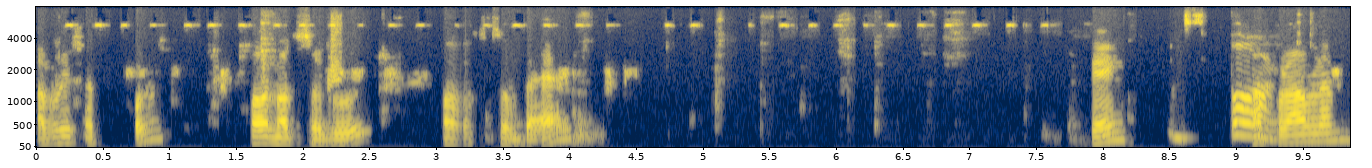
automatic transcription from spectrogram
Average at sports? Oh, not so good. Not so bad. Okay, no Sport. problem.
